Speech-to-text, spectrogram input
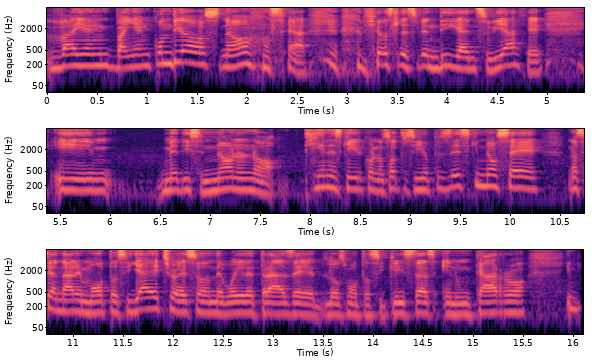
vayan, vayan con Dios, ¿no? O sea, Dios les bendiga en su viaje. Y me dicen, no, no, no, tienes que ir con nosotros. Y yo, pues es que no sé, no sé andar en motos. Y ya he hecho eso donde voy detrás de los motociclistas en un carro. Y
